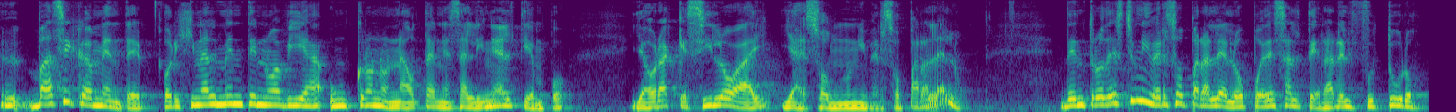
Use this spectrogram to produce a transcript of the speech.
Básicamente, originalmente no había un crononauta en esa línea del tiempo y ahora que sí lo hay, ya es un universo paralelo. Dentro de este universo paralelo puedes alterar el futuro,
